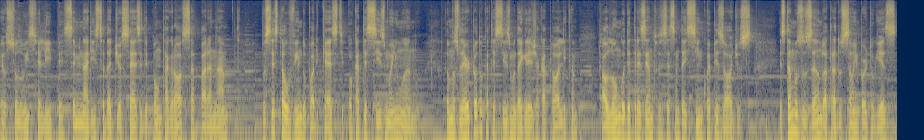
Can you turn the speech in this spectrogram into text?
eu sou Luiz Felipe, seminarista da Diocese de Ponta Grossa, Paraná. Você está ouvindo o podcast O Catecismo em um ano. Vamos ler todo o Catecismo da Igreja Católica ao longo de 365 episódios. Estamos usando a tradução em português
